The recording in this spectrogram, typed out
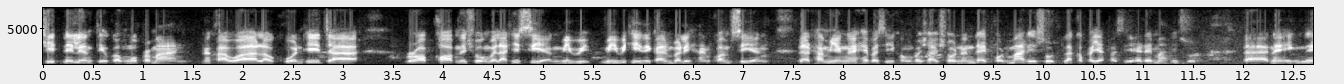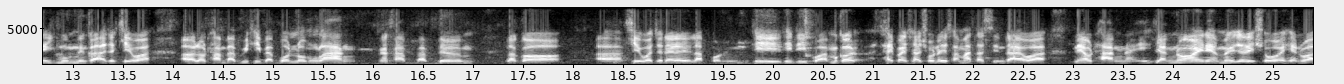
คิดในเรื่องเกี่ยวกับงบประมาณนะครับว่าเราควรที่จะรอบคอบในช่วงเวลาที่เสี่ยง มีวิมีวิธีในการบริหารความเสี่ยง แล้วทำยังไงให้ภาษีของประชาชนนั้นได้ผลมากที่สุด แล้วก็ประหยัดภาษีให้ได้มากที่สุด แต่ในอีกในอีกมุมหนึ่งก็อาจจะคิดว่าเราทำแบบวิธีแบบบนลงล่างนะครับแบบเดิมแล้วก็คิดว่าจะได้รับผลที่ที่ดีกว่า มันก็ให้ประชาชนได้สามารถตัดสินได้ว่าแนวทางไหน อย่างน้อยเนี่ยมันจะได้โชว์ให้เห็นว่า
